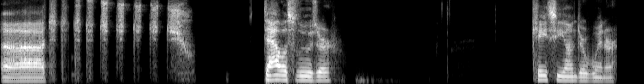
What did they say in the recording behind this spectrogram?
Uh, Dallas loser. KC under winner.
